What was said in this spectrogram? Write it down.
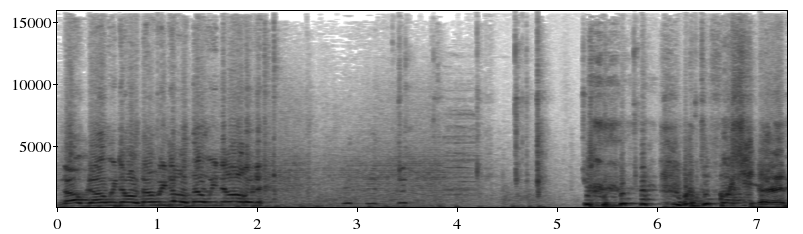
No, no, we don't. No, we don't. No, we don't. what the fuck, Sharon?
